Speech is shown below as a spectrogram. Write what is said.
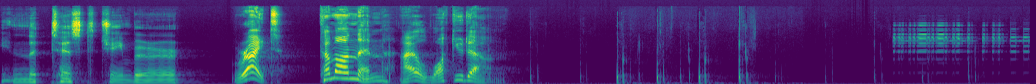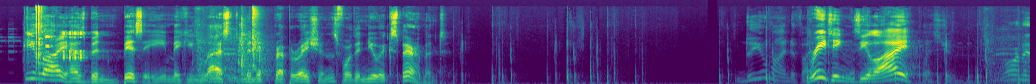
In the test chamber. Right. Come on then, I'll walk you down. Eli has been busy making last minute preparations for the new experiment. Do you mind if I. Greetings, Eli. Question. Morning,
